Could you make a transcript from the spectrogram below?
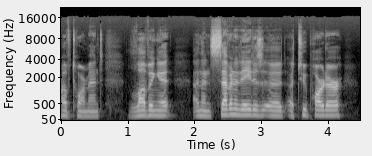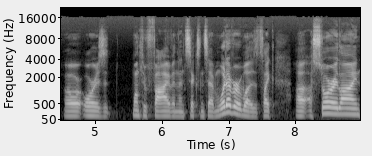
of Torment, loving it. And then seven and eight is a, a two parter, or or is it one through five and then six and seven, whatever it was. It's like a, a storyline,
